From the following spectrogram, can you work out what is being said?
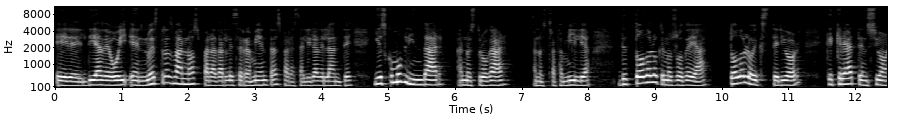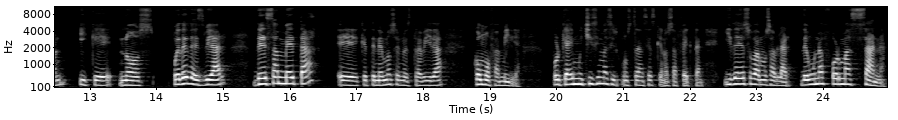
eh, el día de hoy en nuestras manos para darles herramientas para salir adelante y es como blindar a nuestro hogar, a nuestra familia, de todo lo que nos rodea, todo lo exterior que crea tensión y que nos puede desviar de esa meta eh, que tenemos en nuestra vida como familia porque hay muchísimas circunstancias que nos afectan y de eso vamos a hablar, de una forma sana,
